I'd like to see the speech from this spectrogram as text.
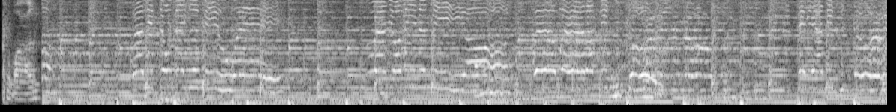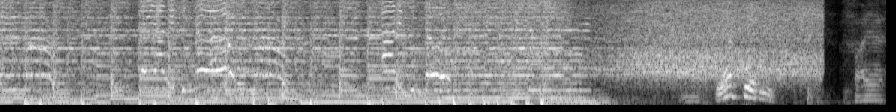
Tabari. Well, Yeah, buddy. Fire.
